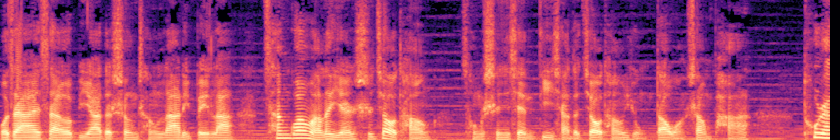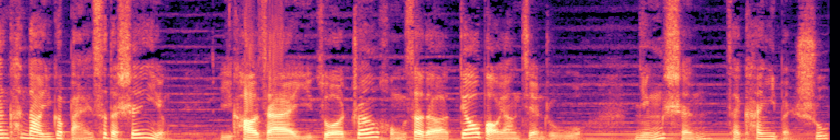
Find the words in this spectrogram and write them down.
我在埃塞俄比亚的圣城拉里贝拉参观完了岩石教堂。从深陷地下的教堂甬道往上爬，突然看到一个白色的身影，倚靠在一座砖红色的碉堡样建筑物，凝神在看一本书。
